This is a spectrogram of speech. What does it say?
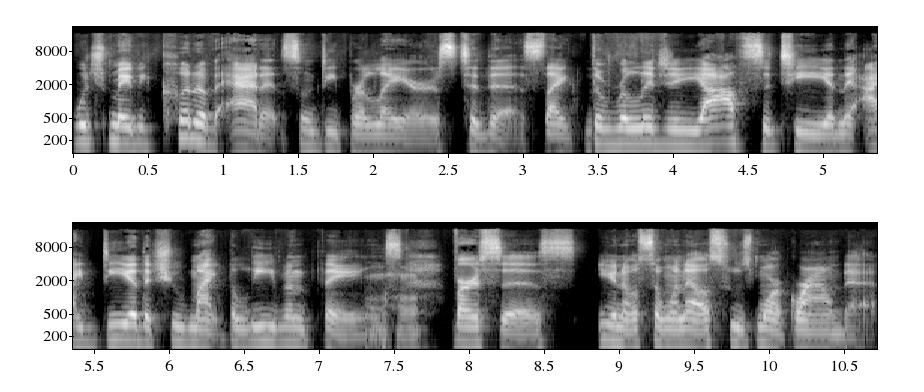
which maybe could have added some deeper layers to this. Like the religiosity and the idea that you might believe in things mm-hmm. versus, you know, someone else who's more grounded.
